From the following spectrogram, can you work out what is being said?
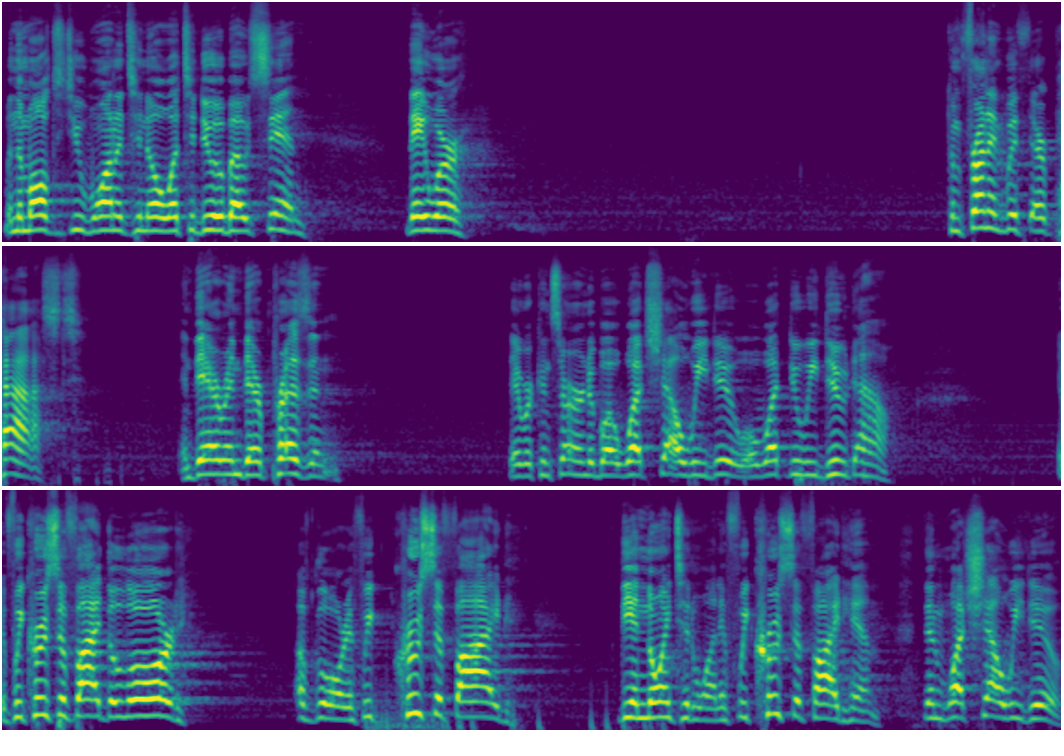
When the multitude wanted to know what to do about sin, they were confronted with their past, and there in their present, they were concerned about what shall we do? Well, what do we do now? If we crucified the Lord of glory, if we crucified the anointed one, if we crucified him, then what shall we do?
